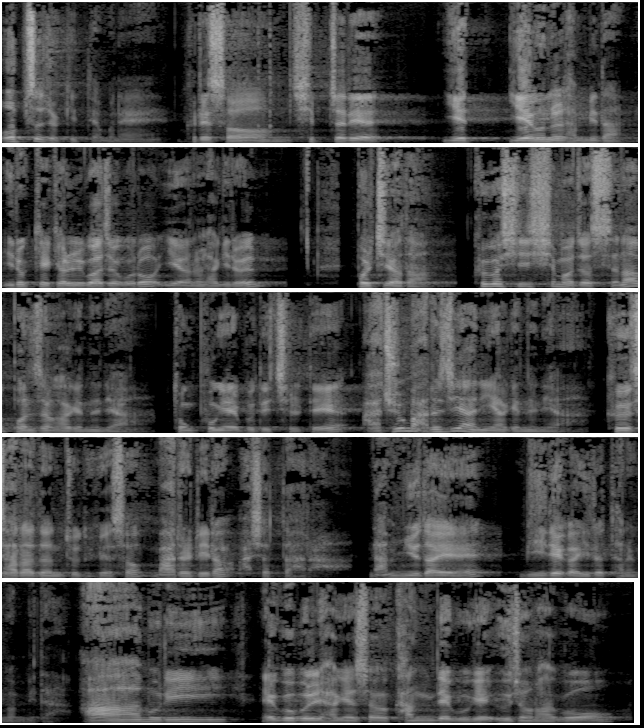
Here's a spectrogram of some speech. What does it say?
없어졌기 때문에. 그래서 10절에 예, 예언을 합니다. 이렇게 결과적으로 예언을 하기를 볼지어다. 그것이 심어졌으나 번성하겠느냐? 동풍에 부딪힐 때에 아주 마르지 아니하겠느냐. 그 자라던 두둑에서 마르리라 하셨다 하라. 남유다의 미래가 이렇다는 겁니다. 아무리 애굽을 향해서 강대국에 의존하고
